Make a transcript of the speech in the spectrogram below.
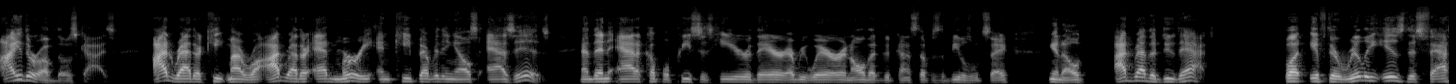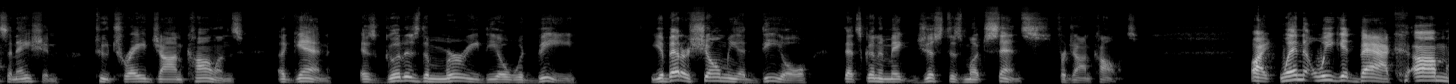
either of those guys, I'd rather keep my I'd rather add Murray and keep everything else as is, and then add a couple pieces here, there, everywhere, and all that good kind of stuff, as the Beatles would say. You know, I'd rather do that. But if there really is this fascination to trade John Collins, again, as good as the Murray deal would be, you better show me a deal that's going to make just as much sense for John Collins. All right, when we get back, um,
